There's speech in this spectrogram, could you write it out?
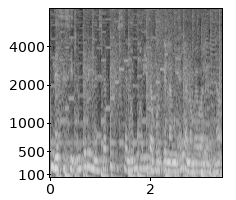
Necesito inteligencia artificial en mi vida porque la mía ya no me vale de nada.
